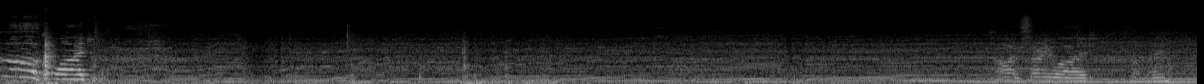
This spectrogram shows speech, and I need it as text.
Oh, go wide. Oh, it's very wide. Fuck me.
